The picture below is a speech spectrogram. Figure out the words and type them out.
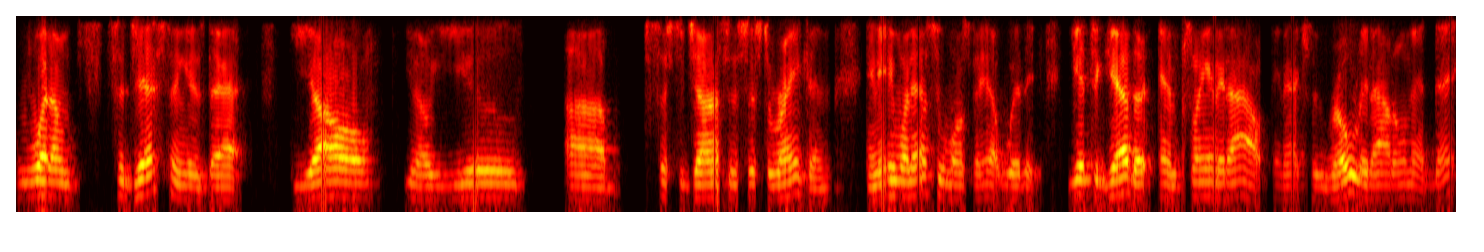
what I'm suggesting is that y'all, you know, you, uh, Sister Johnson, Sister Rankin, and anyone else who wants to help with it, get together and plan it out and actually roll it out on that day.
